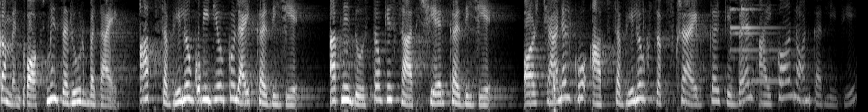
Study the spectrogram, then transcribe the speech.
कमेंट बॉक्स में ज़रूर बताएँ। आप सभी लोग वीडियो को लाइक कर दीजिए। अपने दोस्तों के साथ शेयर कर दीजिए। और चैनल को आप सभी लोग सब्सक्राइब करके बेल आइकॉन ऑन कर लीजिए।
